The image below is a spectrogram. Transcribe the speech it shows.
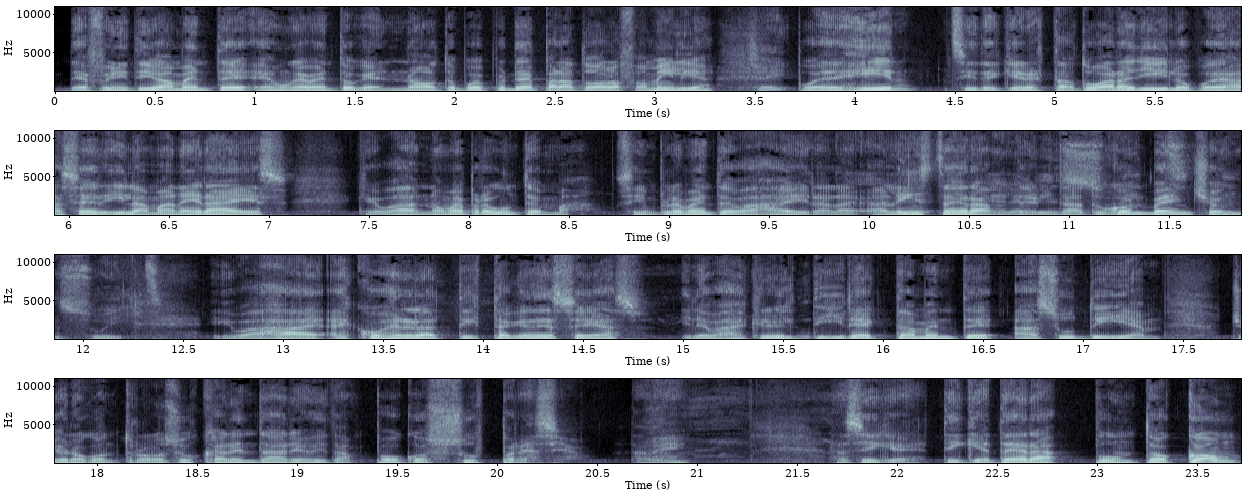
definitivamente es un evento que no te puedes perder para toda la familia. Puedes ir, si te quieres tatuar allí, lo puedes hacer y la manera es que va, no me preguntes más, simplemente vas a ir al Instagram del Tattoo Convention y vas a escoger el artista que deseas y le vas a escribir directamente a su DM. Yo no controlo sus calendarios y tampoco sus precios. ¿Está bien? Así que tiquetera.com,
